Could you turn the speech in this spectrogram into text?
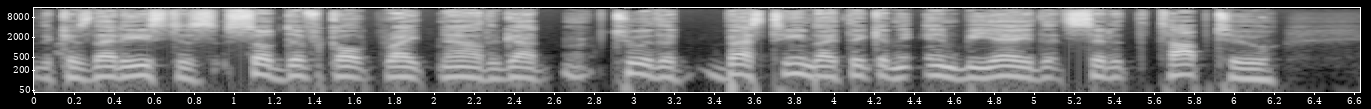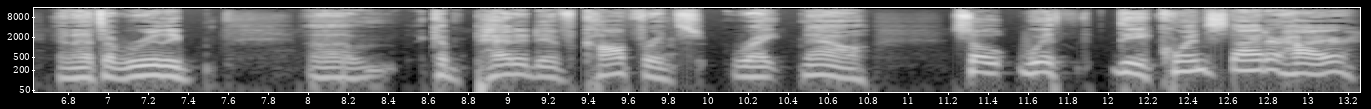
because that East is so difficult right now. They've got two of the best teams I think in the NBA that sit at the top two. and that's a really um, competitive conference right now. So with the Quin Snyder hire,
